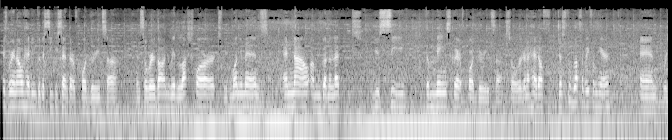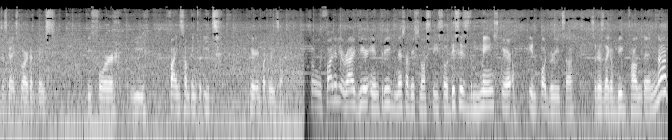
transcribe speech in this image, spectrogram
Podgorica. We're now heading to the city center of Podgorica. And so we're done with lush parks, with monuments. And now I'm gonna let you see the main square of Podgorica. So we're gonna head off just two blocks away from here. And we're just gonna explore that place before we find something to eat here in Podgorica. So we finally arrived here in Trg Nezavisnosti. So this is the main square of, in Podgorica. So there's like a big fountain, not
